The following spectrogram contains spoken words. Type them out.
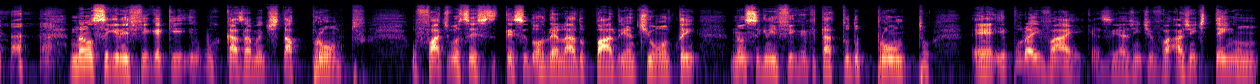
não significa que o casamento está pronto. O fato de você ter sido ordenado padre anteontem não significa que está tudo pronto. É, e por aí vai. Quer dizer, a gente, vai, a gente tem um,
